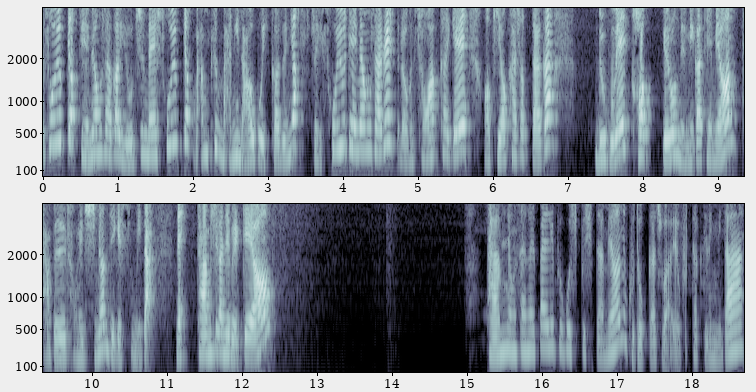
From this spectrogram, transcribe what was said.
소유격 대명사가 요즘에 소유격만큼 많이 나오고 있거든요. 소유 대명사를 여러분 정확하게 어, 기억하셨다가 누구의 것 이런 의미가 되면 답을 정해주시면 되겠습니다. 네, 다음 시간에 뵐게요. 다음 영상을 빨리 보고 싶으시다면 구독과 좋아요 부탁드립니다.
